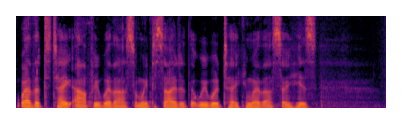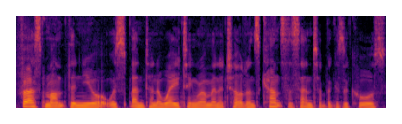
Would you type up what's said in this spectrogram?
whether to take Alfie with us, and we decided that we would take him with us. So his first month in New York was spent in a waiting room in a children's cancer center because, of course,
